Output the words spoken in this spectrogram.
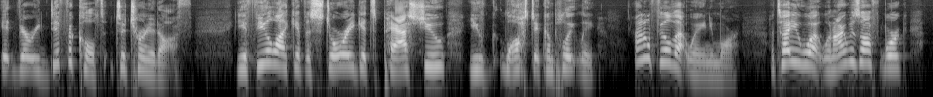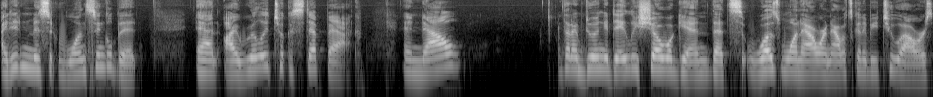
it very difficult to turn it off. You feel like if a story gets past you, you've lost it completely. I don't feel that way anymore. I'll tell you what, when I was off work, I didn't miss it one single bit. And I really took a step back. And now that I'm doing a daily show again that's was 1 hour now it's going to be 2 hours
